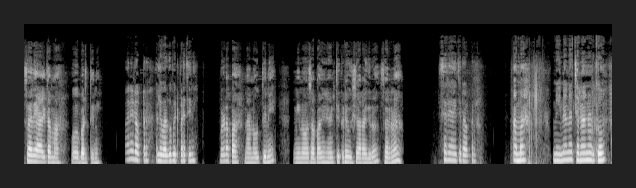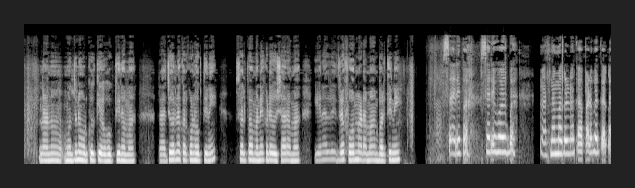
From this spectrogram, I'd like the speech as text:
ಸರಿ ಆಯ್ತಮ್ಮ. ಹೋಗಿ ಬರ್ತೀನಿ. ಬನ್ನಿ ಡಾಕ್ಟರ್ ಅಲ್ಲಿವರೆಗೂ ಬಿಟ್ಟು ಬರ್ತೀನಿ. ಬೇಡಪ್ಪ ನಾನು ಹೋಗ್ತೀನಿ. ನೀನು ಸ್ವಲ್ಪ ನಿನ್ ಹೆಂಡತಿ ಕಡೆ ಹುಷಾರಾಗಿರು ಸರಿನಾ? ಸರಿ ಆಯ್ತು ಡಾಕ್ಟರ್ ಅಮ್ಮ ಮೀನನ್ನ ಚೆನ್ನಾಗಿ ನೋಡ್ಕೊ. ನಾನು ಮೊದಲು ಹುಡ್ಕೋದಕ್ಕೆ ಹೋಗ್ತೀನಮ್ಮ. ರಾಜು ಅವ್ರನ್ನ ಕರ್ಕೊಂಡು ಹೋಗ್ತೀನಿ. ಸ್ವಲ್ಪ ಮನೆ ಕಡೆ ಹುಷಾರಮ್ಮ. ಏನಾದರೂ ಇದ್ರೆ ಫೋನ್ ಮಾಡಮ್ಮ ಬರ್ತೀನಿ. ಸರಿಪ್ಪ ಸರಿ ಹೋಗಿ ಬಾ. ನನ್ನ ನಮ್ಮ ಮಗಳನ್ನ ಕಾಪಾಡ್ಬೇಕಲ್ಲ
